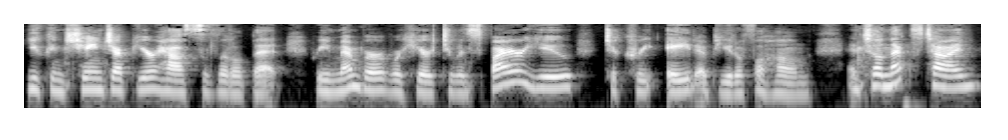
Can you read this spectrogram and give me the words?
you can change up your house a little bit. Remember, we're here to inspire you to create a beautiful home. Until next time.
